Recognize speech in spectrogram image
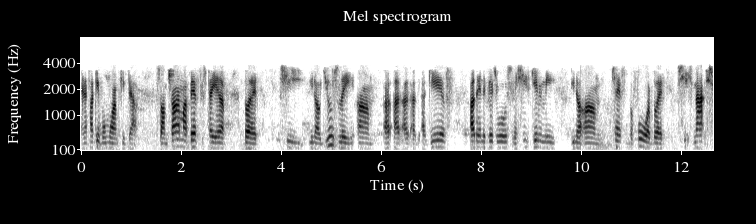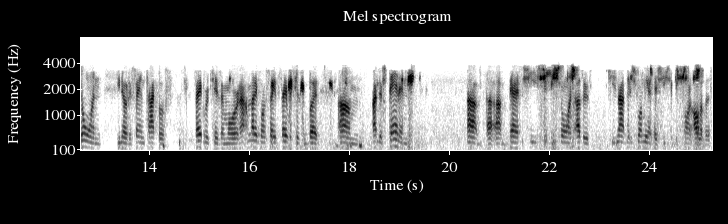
And if I get one more, I'm kicked out. So I'm trying my best to stay up, but she, you know, usually um, I, I, I, I give other individuals, and she's given me, you know, um, chances before, but she's not showing, you know, the same type of favoritism, or I'm not even gonna say favoritism, but um, understanding uh, uh, uh, that she should be showing others. She's not been showing me that she should be showing all of us.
